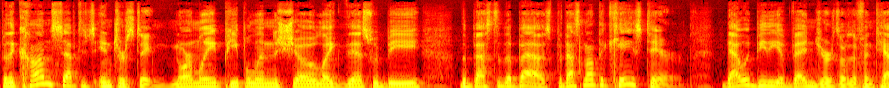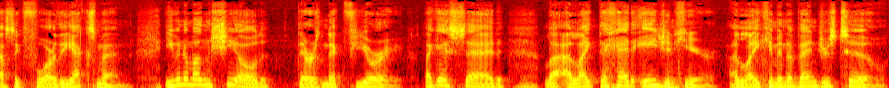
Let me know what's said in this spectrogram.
but the concept is interesting. Normally, people in the show like this would be the best of the best, but that's not the case here." That would be the Avengers or the Fantastic Four, the X Men. Even among S.H.I.E.L.D., there is Nick Fury. Like I said, I like the head agent here. I like him in Avengers too.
